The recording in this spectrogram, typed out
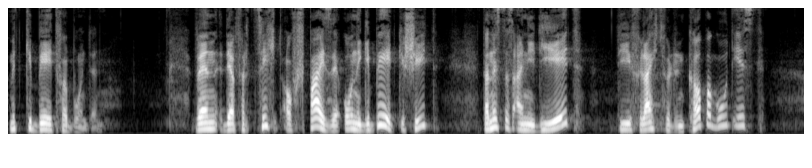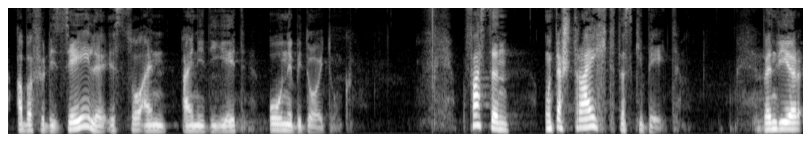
mit Gebet verbunden. Wenn der Verzicht auf Speise ohne Gebet geschieht, dann ist das eine Diät, die vielleicht für den Körper gut ist, aber für die Seele ist so ein, eine Diät ohne Bedeutung. Fasten unterstreicht das Gebet. Wenn wir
